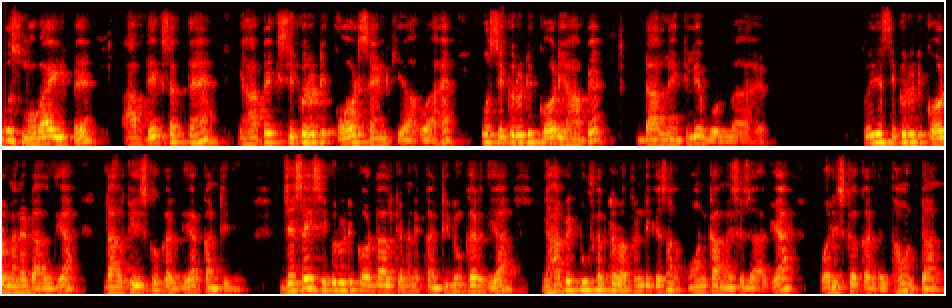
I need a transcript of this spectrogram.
उस मोबाइल पे आप देख सकते हैं यहाँ पे एक सिक्योरिटी कोड सेंड किया हुआ है वो सिक्योरिटी कोड यहाँ पे डालने के लिए बोल रहा है। तो ये सिक्योरिटी कोड मैंने डाल दिया डाल के इसको कर दिया कंटिन्यू जैसे ही सिक्योरिटी कोड डाल के मैंने कंटिन्यू कर दिया, यहाँ पे टू फैक्टर ऑथेंटिकेशन ऑन का मैसेज आ गया और इसका कर देता हूँ डन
